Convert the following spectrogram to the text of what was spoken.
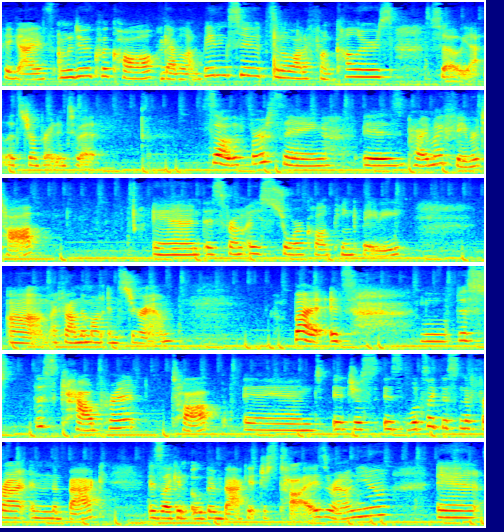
Hey guys, I'm gonna do a quick haul. I have a lot of bathing suits and a lot of fun colors. So yeah, let's jump right into it. So the first thing is probably my favorite top and it's from a store called Pink Baby. Um, I found them on Instagram. But it's this this cow print top and it just is looks like this in the front and in the back is like an open back it just ties around you and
